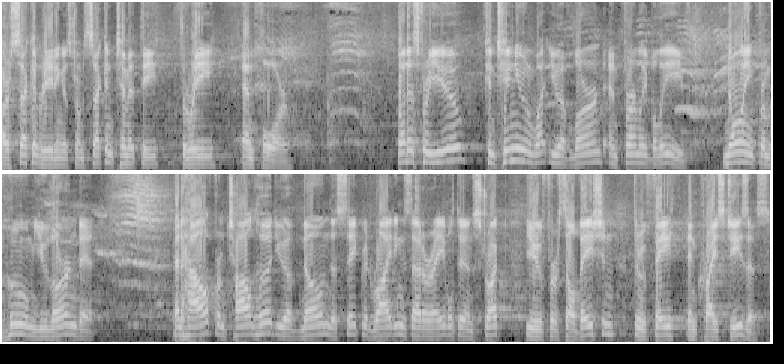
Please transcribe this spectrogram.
Our second reading is from 2 Timothy 3 and 4. But as for you, continue in what you have learned and firmly believed, knowing from whom you learned it, and how from childhood you have known the sacred writings that are able to instruct you for salvation through faith in Christ Jesus.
